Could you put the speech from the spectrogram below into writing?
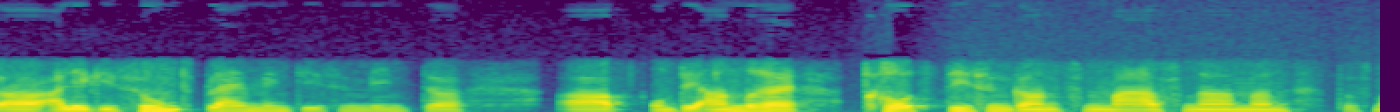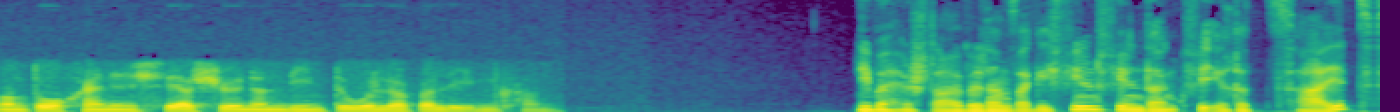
äh, alle gesund bleiben in diesem Winter und die andere trotz diesen ganzen Maßnahmen, dass man doch einen sehr schönen Winterurlaub erleben kann. Lieber Herr Steibel, dann sage ich vielen, vielen Dank für Ihre Zeit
